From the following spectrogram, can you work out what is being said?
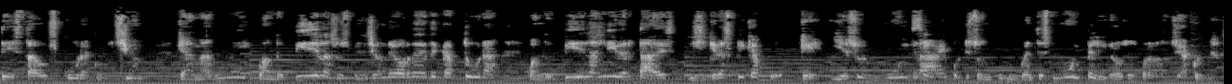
de esta oscura comisión que además cuando pide la suspensión de órdenes de captura, cuando pide las libertades, ni siquiera explica por qué. Y eso es muy grave porque son delincuentes muy peligrosos para la sociedad colombiana.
